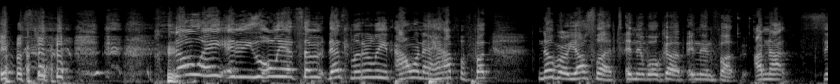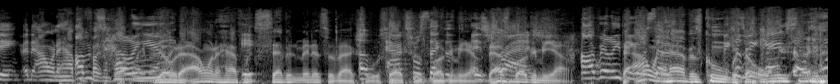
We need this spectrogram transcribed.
no way. And you only had seven. That's literally an hour and a half of fuck. No, bro, y'all slept and then woke up and then fucked. I'm not seeing an hour and a half. I'm of fucking telling you. bro. Yo, the hour and a half with seven minutes of actual Of sex actual is sex bugging is- me out. is That's trash. bugging me out. I really think the hour and a half is cool, but the only so seven. quick.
